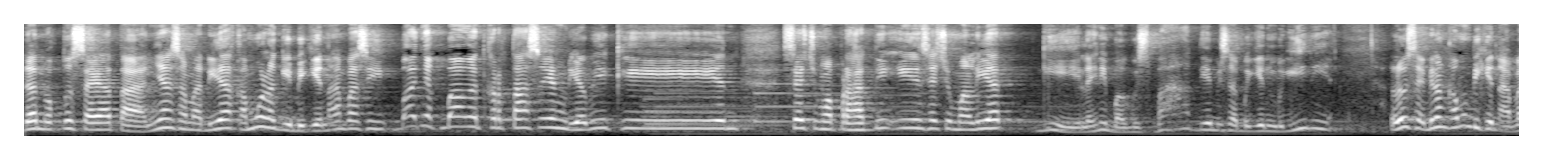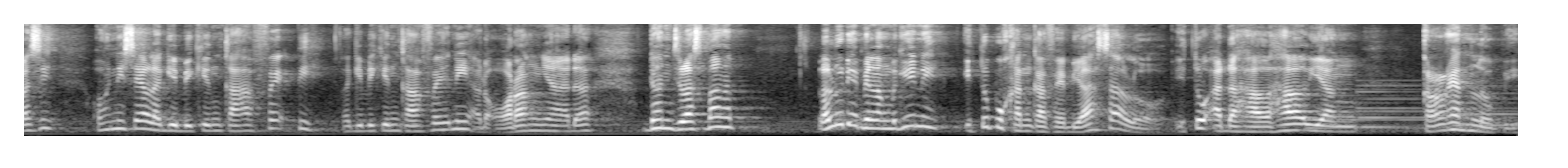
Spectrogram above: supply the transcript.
Dan waktu saya tanya sama dia, kamu lagi bikin apa sih? Banyak banget kertas yang dia bikin. Saya cuma perhatiin, saya cuma lihat, gila ini bagus banget dia bisa bikin begini. Lalu saya bilang, kamu bikin apa sih? Oh ini saya lagi bikin kafe, pi, lagi bikin kafe nih, ada orangnya, ada. Dan jelas banget. Lalu dia bilang begini, itu bukan kafe biasa loh. Itu ada hal-hal yang keren loh, pi.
